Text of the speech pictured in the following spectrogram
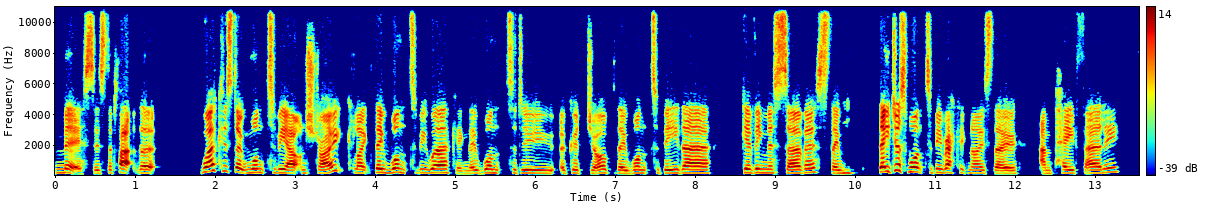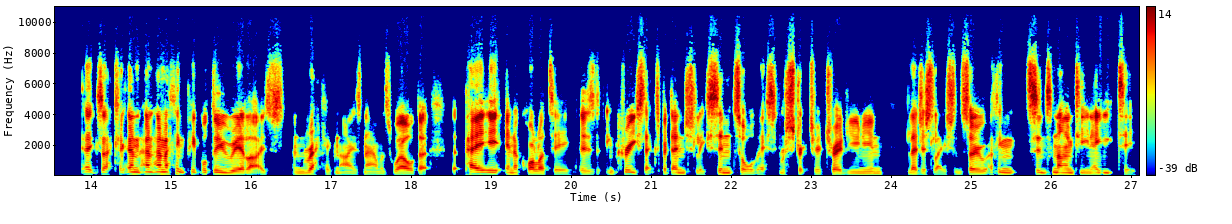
miss is the fact that workers don't want to be out on strike like they want to be working they want to do a good job they want to be there giving this service they mm-hmm. they just want to be recognized though and paid fairly exactly and, and and i think people do realize and recognize now as well that that pay inequality is increased exponentially since all this restricted trade union legislation. So I think since 1980,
